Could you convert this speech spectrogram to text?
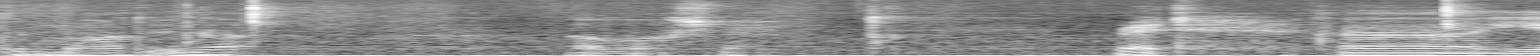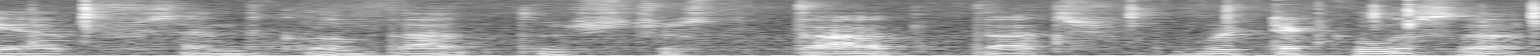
Didn't want to do that. Oh well, sure. Right. Uh, yeah, send the club that. There's just that. That's ridiculous. That.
